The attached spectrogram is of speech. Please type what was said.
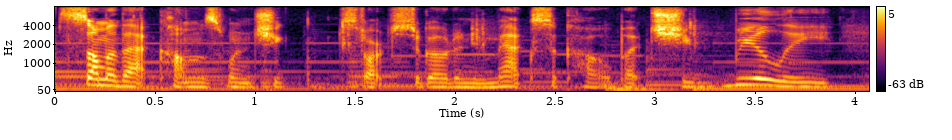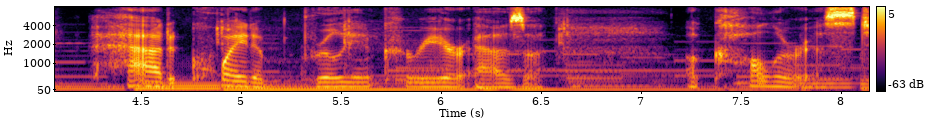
Some of that comes when she starts to go to New Mexico, but she really had quite a brilliant career as a, a colorist.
